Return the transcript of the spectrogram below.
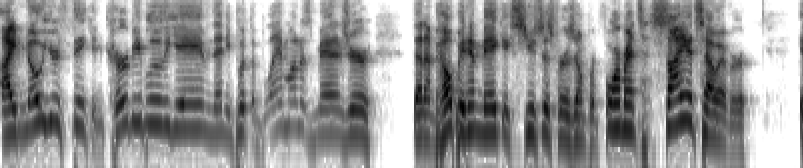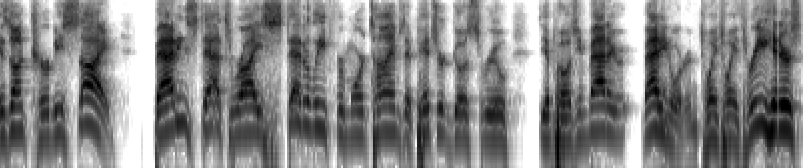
I know you're thinking Kirby blew the game, and then he put the blame on his manager that I'm helping him make excuses for his own performance. Science, however, is on Kirby's side. Batting stats rise steadily for more times a pitcher goes through the opposing batting, batting order. In 2023, hitters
